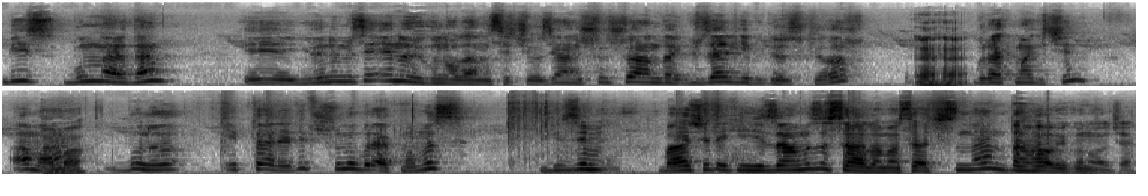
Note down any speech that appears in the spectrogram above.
Biz bunlardan e, yönümüze en uygun olanı seçiyoruz. Yani şu şu anda güzel gibi gözüküyor Aha. bırakmak için ama, Ama- bunu iptal edip şunu bırakmamız bizim bahçedeki hizamızı sağlaması açısından daha uygun olacak.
